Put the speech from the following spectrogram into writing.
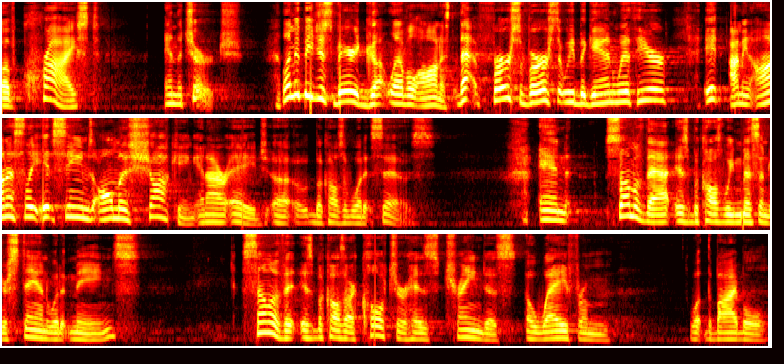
of Christ and the church. Let me be just very gut level honest. That first verse that we began with here, it, I mean, honestly, it seems almost shocking in our age uh, because of what it says. And some of that is because we misunderstand what it means. Some of it is because our culture has trained us away from what the Bible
